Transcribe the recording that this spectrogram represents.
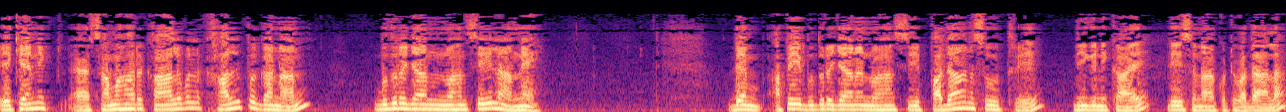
ඒ කියන්නේ සමහර කාලවල කල්ප ගණන් බුදුරජාණන් වහන්සේලා නැහැ. දැන් අපේ බුදුරජාණන් වහන්සේ පදාන සූත්‍රයේ දීඝනිකායේ දේශනා කොට වදාලා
